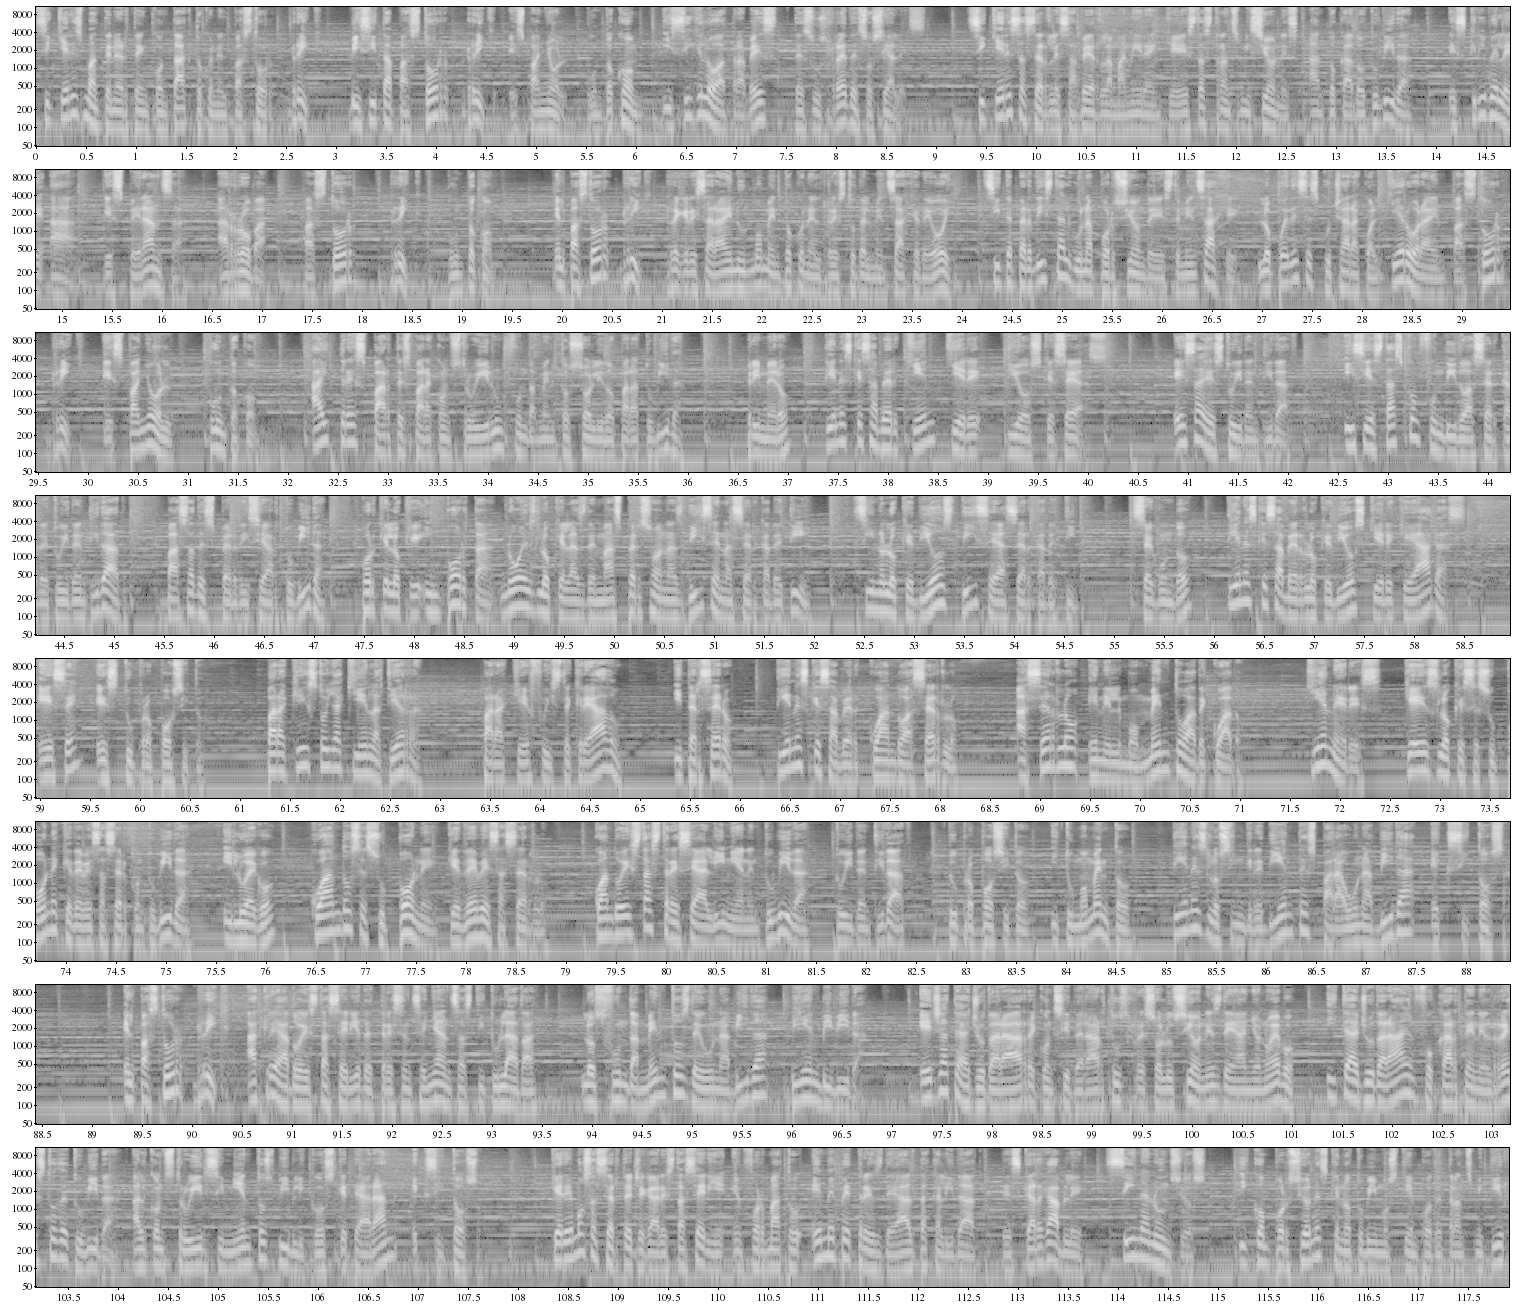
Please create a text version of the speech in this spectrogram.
Si quieres mantenerte en contacto con el pastor Rick, visita pastorricespañol.com y síguelo a través de sus redes sociales. Si quieres hacerle saber la manera en que estas transmisiones han tocado tu vida, escríbele a esperanza.pastorrick.com. El pastor Rick regresará en un momento con el resto del mensaje de hoy. Si te perdiste alguna porción de este mensaje, lo puedes escuchar a cualquier hora en pastorricespañol.com. Hay tres partes para construir un fundamento sólido para tu vida. Primero, tienes que saber quién quiere Dios que seas. Esa es tu identidad. Y si estás confundido acerca de tu identidad, vas a desperdiciar tu vida, porque lo que importa no es lo que las demás personas dicen acerca de ti, sino lo que Dios dice acerca de ti. Segundo, tienes que saber lo que Dios quiere que hagas. Ese es tu propósito. ¿Para qué estoy aquí en la tierra? ¿Para qué fuiste creado? Y tercero, tienes que saber cuándo hacerlo. Hacerlo en el momento adecuado. ¿Quién eres? ¿Qué es lo que se supone que debes hacer con tu vida? Y luego, ¿cuándo se supone que debes hacerlo? Cuando estas tres se alinean en tu vida, tu identidad, tu propósito y tu momento, tienes los ingredientes para una vida exitosa. El pastor Rick ha creado esta serie de tres enseñanzas titulada Los fundamentos de una vida bien vivida. Ella te ayudará a reconsiderar tus resoluciones de año nuevo y te ayudará a enfocarte en el resto de tu vida al construir cimientos bíblicos que te harán exitoso. Queremos hacerte llegar esta serie en formato MP3 de alta calidad, descargable, sin anuncios y con porciones que no tuvimos tiempo de transmitir.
